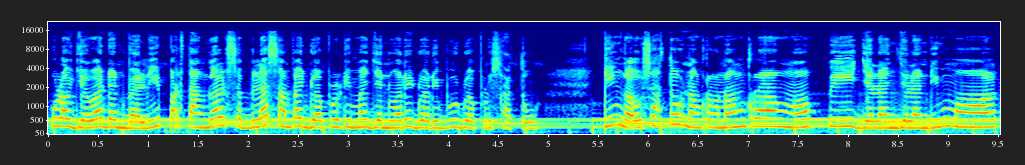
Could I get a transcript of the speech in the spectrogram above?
Pulau Jawa dan Bali per tanggal 11 sampai 25 Januari 2021 jadi nggak usah tuh nongkrong-nongkrong, ngopi, jalan-jalan di mall.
